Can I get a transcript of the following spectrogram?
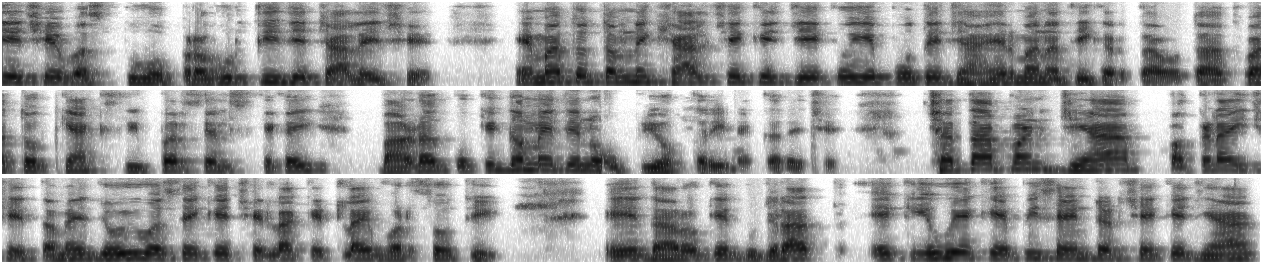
જે છે વસ્તુઓ, પ્રવૃત્તિ જે ચાલે છે એમાં તો તમને ખ્યાલ છે કે જે કોઈ એ પોતે જાહેરમાં નથી કરતા હોતા અથવા તો ક્યાંક સ્લીપર સેલ્સ કે કઈ બાળકો કે ગમે તેનો ઉપયોગ કરીને કરે છે. છતાં પણ જ્યાં પકડાય છે, તમે જોયું હશે કે છેલ્લા કેટલાય વર્ષોથી એ ધારો કે ગુજરાત એક એવું એક એપી સેન્ટર છે કે જ્યાં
